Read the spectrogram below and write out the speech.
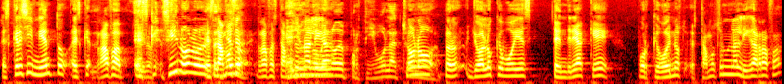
Es crecimiento. Es que, Rafa. Es que, sí, no, no. Estamos en, Rafa, estamos en una liga. No deportivo, la No, no, pero yo a lo que voy es, tendría que, porque hoy nos, estamos en una liga, Rafa,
